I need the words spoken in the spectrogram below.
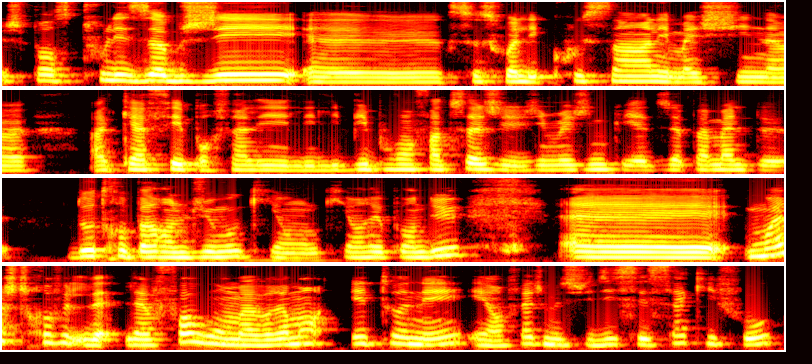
je pense, tous les objets, euh, que ce soit les coussins, les machines à café pour faire les, les, les biberons, enfin tout ça, j'imagine qu'il y a déjà pas mal de, d'autres parents de jumeaux qui ont, qui ont répondu. Euh, moi, je trouve la, fois où on m'a vraiment étonnée, et en fait, je me suis dit, c'est ça qu'il faut.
